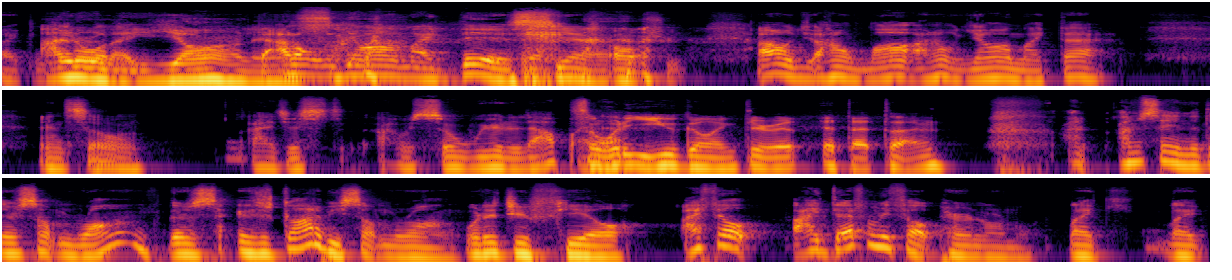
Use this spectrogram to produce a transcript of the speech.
like I know what a yawn is. I don't yawn like this. Yeah. Oh shoot. I don't. I don't. yawn- I don't yawn like that. And so, I just. I was so weirded out by. So what are you going through it at that time? I, I'm saying that there's something wrong. There's. There's got to be something wrong. What did you feel? I felt. I definitely felt paranormal. Like. Like.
